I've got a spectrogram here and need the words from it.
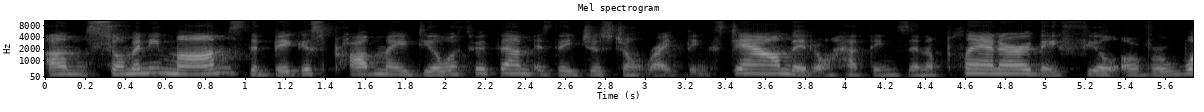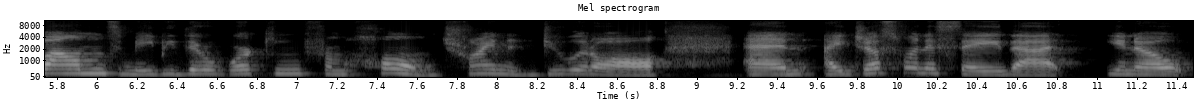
Um, so many moms, the biggest problem I deal with with them is they just don't write things down. They don't have things in a planner. They feel overwhelmed. Maybe they're working from home, trying to do it all. And I just want to say that, you know,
